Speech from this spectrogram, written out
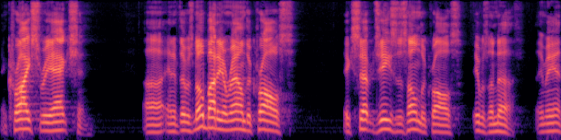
and Christ's reaction. Uh, and if there was nobody around the cross except Jesus on the cross, it was enough. Amen.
